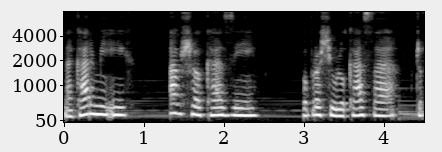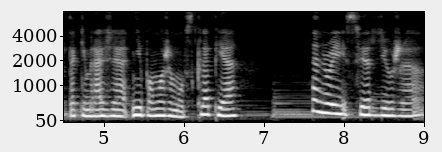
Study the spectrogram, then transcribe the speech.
nakarmi ich, a przy okazji poprosił Lukasa, czy w takim razie nie pomoże mu w sklepie. Henry stwierdził, że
